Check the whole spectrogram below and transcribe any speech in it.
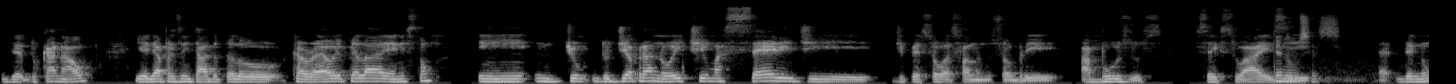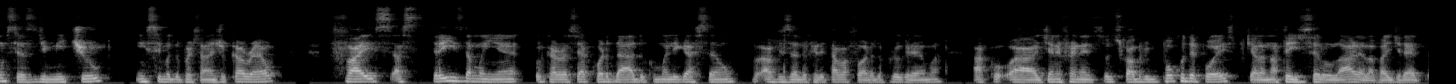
de, do canal e ele é apresentado pelo Carell e pela Aniston. E de, do dia para noite, uma série de, de pessoas falando sobre abusos sexuais Denúncias. e é, denúncias de Me Too em cima do personagem do Carell. Faz às três da manhã o Carell ser acordado com uma ligação avisando que ele estava fora do programa. A, a Jennifer Aniston descobre um pouco depois, porque ela não atende celular, ela vai direto.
